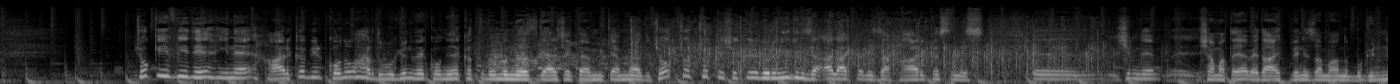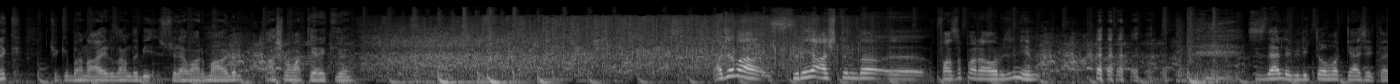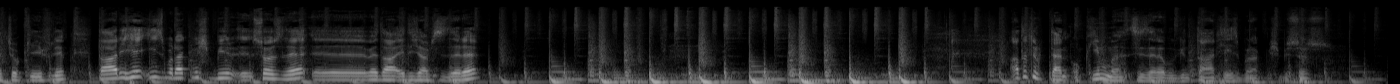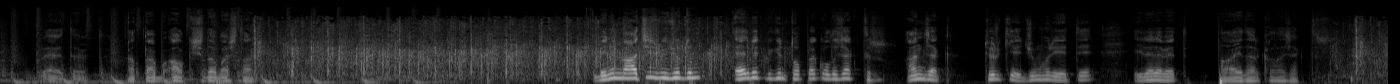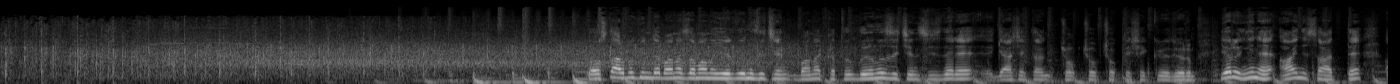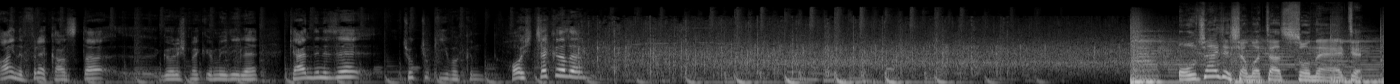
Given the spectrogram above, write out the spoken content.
Çok keyifliydi. Yine harika bir konu vardı bugün ve konuya katılımınız gerçekten mükemmeldi. Çok çok çok teşekkür ediyorum ilginize, alakanıza. Harikasınız. Ee, şimdi e, Şamata'ya veda etmenin zamanı bugünlük. Çünkü bana ayrılan da bir süre var malum. Aşmamak gerekiyor. Acaba süreyi aştığımda e, fazla para alabilir miyim? Sizlerle birlikte olmak gerçekten çok keyifli. Tarihe iz bırakmış bir e, sözle e, veda edeceğim sizlere. Atatürk'ten okuyayım mı sizlere bugün tarihe iz bırakmış bir söz? Evet evet. Hatta bu alkışı da baştan. Benim naçiz vücudum elbet bir gün toprak olacaktır. Ancak Türkiye Cumhuriyeti ilelebet payidar kalacaktır. Dostlar bugün de bana zaman ayırdığınız için, bana katıldığınız için sizlere gerçekten çok çok çok teşekkür ediyorum. Yarın yine aynı saatte, aynı frekansta e, görüşmek ümidiyle. Kendinize çok çok iyi bakın. Hoşçakalın. Olcay ile Şamata sona erdi.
